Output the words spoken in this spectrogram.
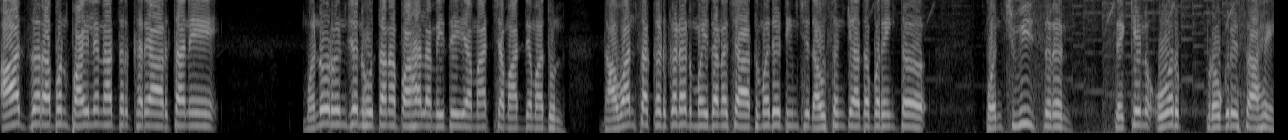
आज जर आपण पाहिलं ना तर खऱ्या अर्थाने मनोरंजन होताना पाहायला मिळते या मॅचच्या माध्यमातून. धावांचा कडकडाट मैदानाच्या आतमध्ये टीमची धावसंख्या आतापर्यंत पंचवीस रन सेकंड ओव्हर प्रोग्रेस आहे.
